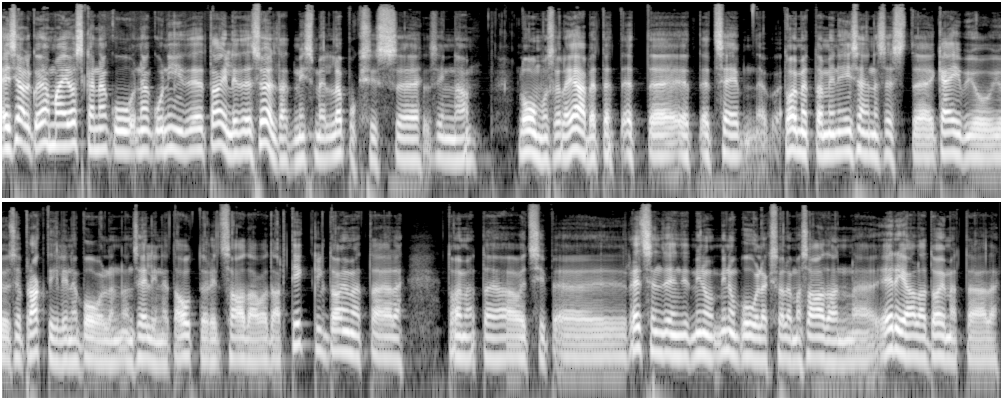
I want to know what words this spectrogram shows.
esialgu jah, ma ei oska nagu, nagu nii detailides öelda, et mis meil lõpuks siis sinna loomusele jääb, et, et, et, et, et see toimetamine iseenesest käib ju, ju see praktiline pool on, on selline, et autorid saadavad artikli toimetajale, toimetaja otsib äh, retsensendid, minu, minu puhul, eks ole, ma saadan äh, erialatoimetajale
